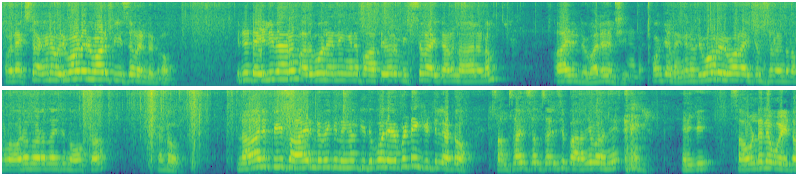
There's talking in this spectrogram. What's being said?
അപ്പൊ നെക്സ്റ്റ് അങ്ങനെ ഒരുപാട് ഒരുപാട് പീസുകൾ ഉണ്ട് കേട്ടോ. പിന്നെ ഡെയിലി വെയറും അതുപോലെ തന്നെ ഇങ്ങനെ പാർട്ടി വെയറും മിക്സഡ് ആയിട്ടാണ് നാലെണ്ണം. ആയിരം രൂപ അല്ലേ നിമിഷം ഓക്കെ അല്ലേ? ഇങ്ങനെ ഒരുപാട് ഒരുപാട് ഐറ്റംസ് ഉണ്ട്. നമ്മൾ ഓരോന്നോരോന്നായിട്ട് നോക്കാം. കണ്ടോ? നാല് പീസ് ആയിരം രൂപയ്ക്ക് നിങ്ങൾക്ക് ഇതുപോലെ എവിടെയും കിട്ടില്ല കേട്ടോ. സംസാരിച്ച് സംസാരിച്ച് പറഞ്ഞു പറഞ്ഞ് എനിക്ക് സൗണ്ടിന് പോയിട്ടോ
